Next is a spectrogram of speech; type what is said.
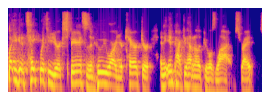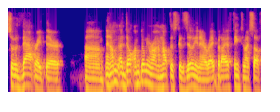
but you get to take with you your experiences and who you are and your character and the impact you had on other people's lives, right? So that right there, um, and I'm I don't I'm don't get me wrong, I'm not this gazillionaire, right? But I think to myself,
